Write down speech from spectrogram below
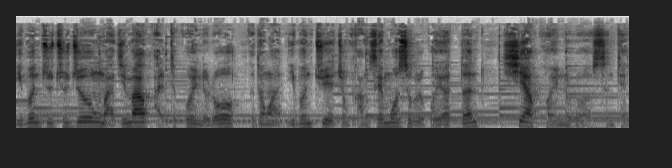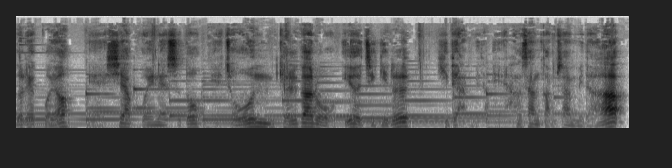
이번 주 주중 마지막 알트코인으로 그동안 이번 주에 좀 강세 모습을 보였던 시아 코인으로 선택을 했고요. 예, 시아 코인에서도 예, 좋은 결과로 이어지기를 기대합니다. 예, 항상 감사합니다.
